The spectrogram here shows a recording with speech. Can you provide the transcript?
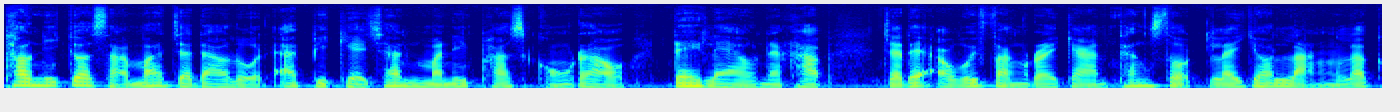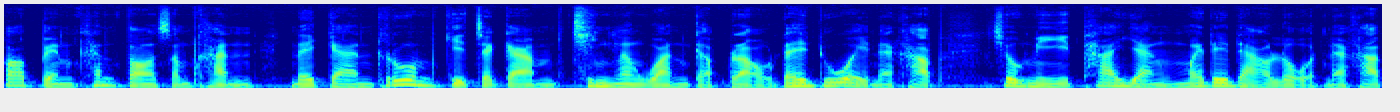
เท่านี้ก็สามารถจะดาวน์โหลดแอปพลิเคชัน Money Plus ของเราได้แล้วนะครับ จะได้เอาไว้ฟังรายการทั้งสดและย้อนหลัง แล้วก็เป็นขั้นตอนสำคัญในการร่วมกิจกรรมชิงรางวัลกับเราได้ด้วยนะครับ ช่วงนี้ถ้ายังไม่ได้ดาวน์โหลดนะครับ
